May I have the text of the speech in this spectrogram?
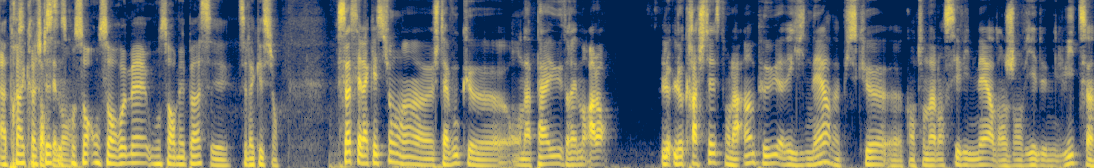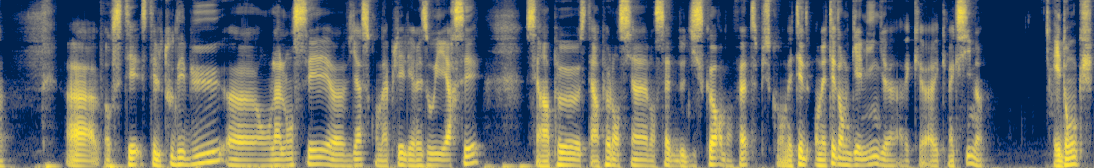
Après un crash test, est-ce qu'on s'en remet ou on s'en remet pas? C'est la question. Ça, c'est la question. Hein. Je t'avoue que on n'a pas eu vraiment. Alors, le, crash test, on l'a un peu eu avec Vinmerd, puisque euh, quand on a lancé Vinmerd en janvier 2008, euh, c'était le tout début. Euh, on l'a lancé euh, via ce qu'on appelait les réseaux IRC c'est un peu, c'était un peu l'ancien, l'ancêtre de Discord en fait, puisqu'on était, on était dans le gaming avec avec Maxime, et donc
